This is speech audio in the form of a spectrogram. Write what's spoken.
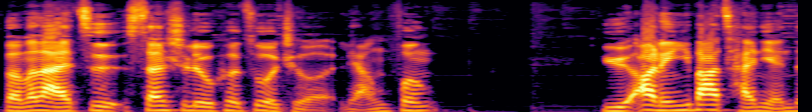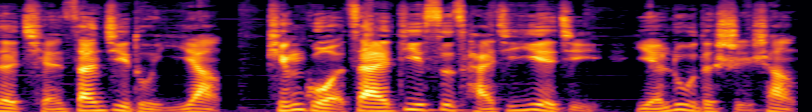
本文来自三十六氪作者梁峰。与二零一八财年的前三季度一样，苹果在第四财季业绩也录得史上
